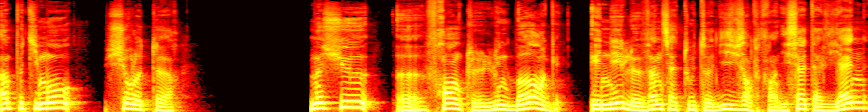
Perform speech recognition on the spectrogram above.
Un petit mot sur l'auteur. Monsieur Frank Lundborg est né le 27 août 1897 à Vienne.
